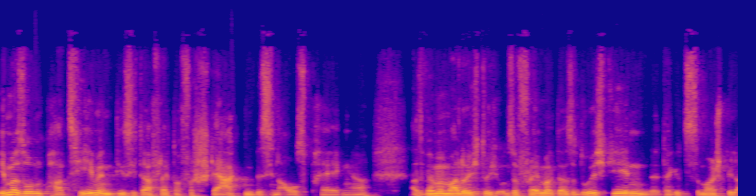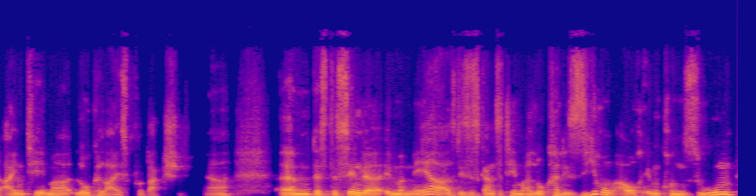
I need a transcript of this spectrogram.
immer so ein paar Themen, die sich da vielleicht noch verstärkt ein bisschen ausprägen. Ja. Also wenn wir mal durch, durch unser Framework da so durchgehen, da gibt es zum Beispiel ein Thema Localized Production. Ja. Ähm, das, das sehen wir immer mehr, also dieses ganze Thema Lokalisierung auch im Konsum.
